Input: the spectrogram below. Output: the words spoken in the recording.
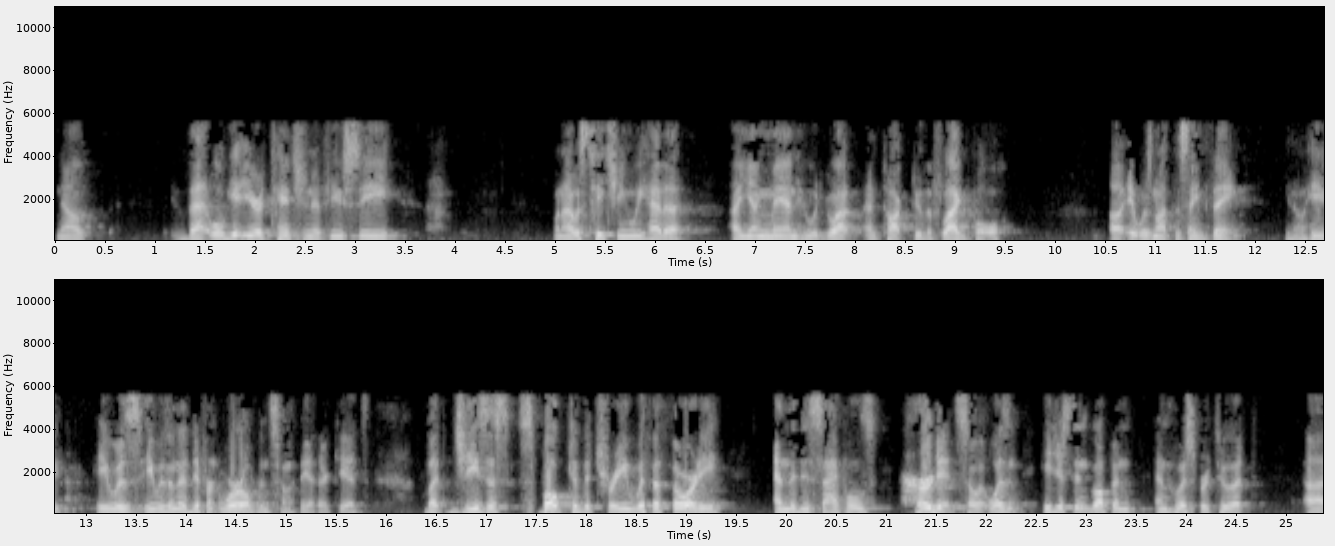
Now, that will get your attention if you see, when I was teaching, we had a, a young man who would go out and talk to the flagpole. Uh, it was not the same thing. You know, he, he was, he was in a different world than some of the other kids. But Jesus spoke to the tree with authority and the disciples heard it. So it wasn't, he just didn't go up and, and whisper to it. Uh,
